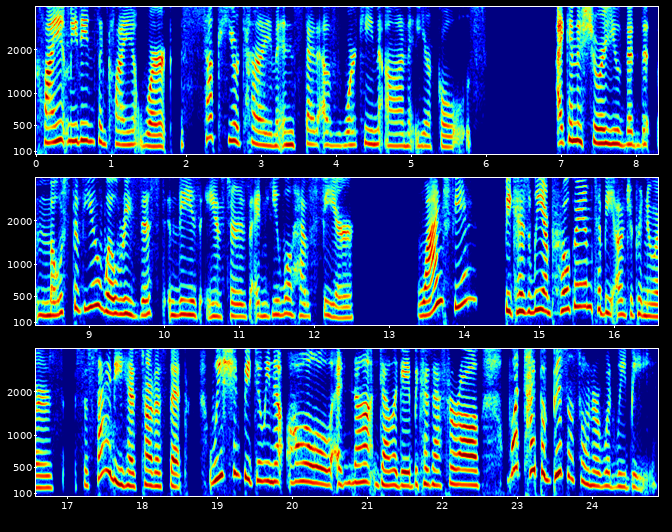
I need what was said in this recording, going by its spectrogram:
Client meetings and client work suck your time instead of working on your goals. I can assure you that the, most of you will resist these answers and you will have fear. Why fear? Because we are programmed to be entrepreneurs. Society has taught us that we should be doing it all and not delegate because, after all, what type of business owner would we be?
